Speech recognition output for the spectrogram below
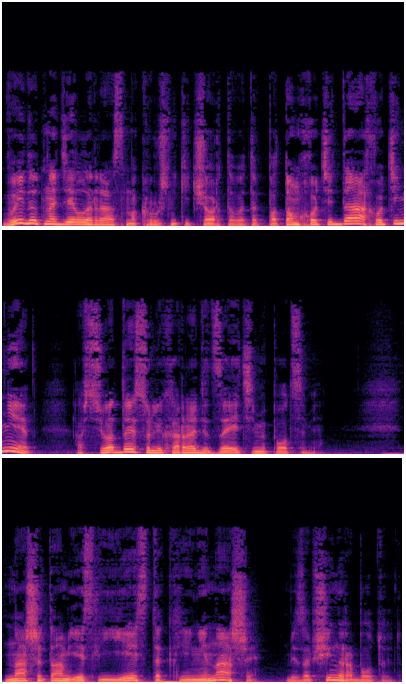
Выйдут на дело раз, мокрушники чертовы, так потом хоть и да, хоть и нет, а всю Одессу лихорадит за этими поцами. Наши там, если есть, так и не наши, без общины работают.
